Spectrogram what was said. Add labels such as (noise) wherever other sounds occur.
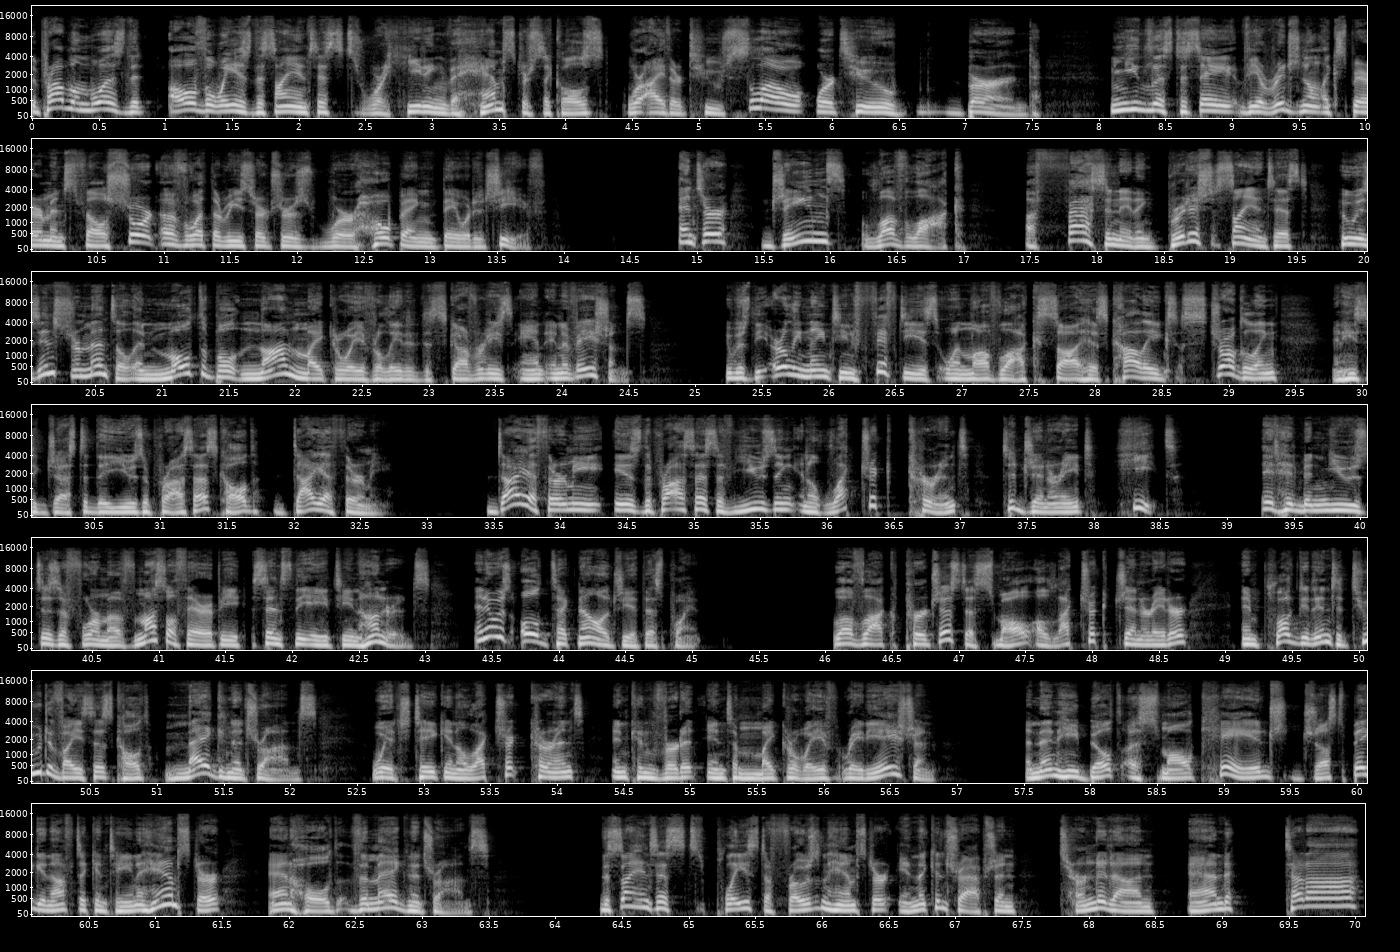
The problem was that all the ways the scientists were heating the hamster sickles were either too slow or too burned. Needless to say, the original experiments fell short of what the researchers were hoping they would achieve. Enter James Lovelock, a fascinating British scientist who was instrumental in multiple non microwave related discoveries and innovations. It was the early 1950s when Lovelock saw his colleagues struggling and he suggested they use a process called diathermy. Diathermy is the process of using an electric current to generate heat. It had been used as a form of muscle therapy since the 1800s, and it was old technology at this point. Lovelock purchased a small electric generator and plugged it into two devices called magnetrons, which take an electric current and convert it into microwave radiation. And then he built a small cage just big enough to contain a hamster and hold the magnetrons. The scientists placed a frozen hamster in the contraption, turned it on, and ta da!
